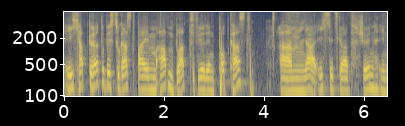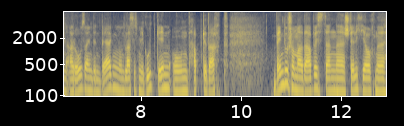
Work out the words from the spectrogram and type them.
ich habe gehört, du bist zu Gast beim Abendblatt für den Podcast. Ähm, ja, ich sitze gerade schön in Arosa in den Bergen und lasse es mir gut gehen und habe gedacht, wenn du schon mal da bist, dann äh, stelle ich dir auch eine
